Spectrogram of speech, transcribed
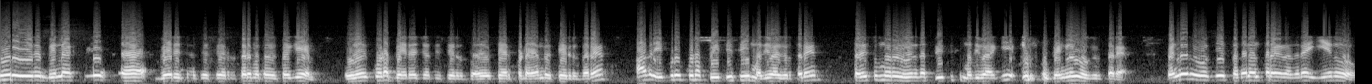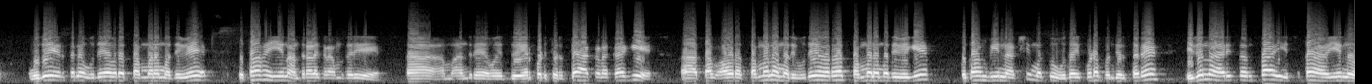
ಇವರು ಇವರು ಮೀನಾಕ್ಷಿ ಬೇರೆ ಜಾತಿ ಸೇರಿರ್ತಾರೆ ಮತ್ತೆ ಜೊತೆಗೆ ಉದಯ್ ಕೂಡ ಬೇರೆ ಜಾತಿ ಸೇರಿರ್ತಾರೆ ಸೇರ್ಪಡೆ ಅಂದ್ರೆ ಸೇರಿರ್ತಾರೆ. ಆದ್ರೆ ಇಬ್ರು ಕೂಡ ಪ್ರೀತಿಸಿ ಮದುವೆ ಆಗಿರ್ತಾರೆ ಸರಿಸುಮಾರು ಇವರಿಂದ ಪ್ರೀತಿಸಿ ಆಗಿ ಬೆಂಗಳೂರು ಹೋಗಿರ್ತಾರೆ. ಬೆಂಗಳೂರು ಹೋಗಿ ತದನಂತರ ಏನಂದ್ರೆ ಏನು ಉದಯ ಇರ್ತಾನೆ, ಉದಯ ಅವರ ತಮ್ಮನ ಮದುವೆ ಸ್ವತಃ ಏನು ಅಂದ್ರಾಳ ಗ್ರಾಮದಲ್ಲಿ ಅಂದ್ರೆ ಇದು ಏರ್ಪಡಿಸಿರುತ್ತೆ. ಆ ಕಾರಣಕ್ಕಾಗಿ ಅವರ ತಮ್ಮನ ಮದುವೆ, ಉದಯ ಅವರ ತಮ್ಮನ ಮದುವೆಗೆ ಸ್ವತಃ ಮೀನಾಕ್ಷಿ ಮತ್ತು ಉದಯ್ ಕೂಡ ಬಂದಿರ್ತಾರೆ. ಇದನ್ನ ಅರಿತಂತ ಈ ಸುತ ಏನು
